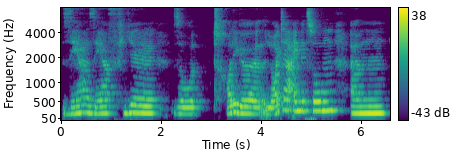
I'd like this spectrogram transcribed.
sehr, sehr viel so trollige Leute eingezogen, ähm,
